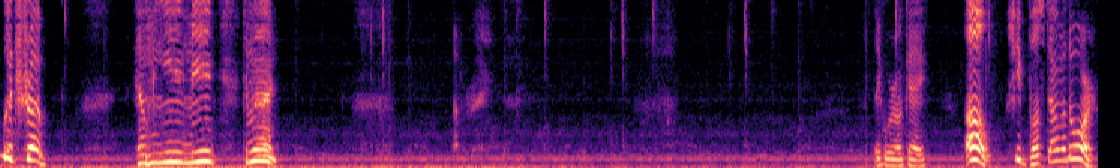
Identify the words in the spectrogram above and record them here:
Let's try. Help me in, man. Come on. Think we're okay. Oh, she bust down the door.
